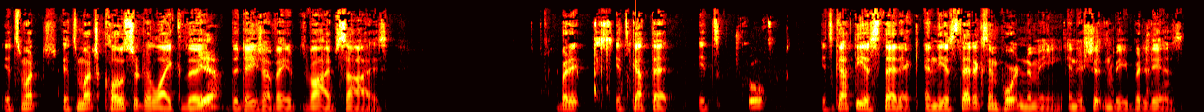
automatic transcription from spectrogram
It's much it's much closer to like the Yeah. the Deja Vi- Vibe size. But it it's got that it's cool. it's got the aesthetic, and the aesthetic's important to me, and it shouldn't be, but it is.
